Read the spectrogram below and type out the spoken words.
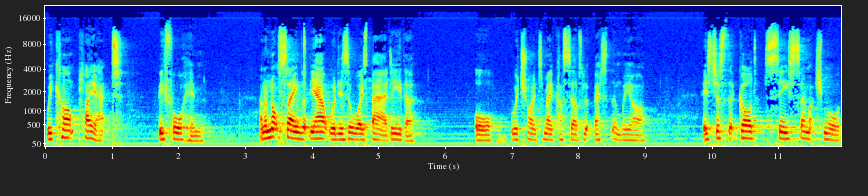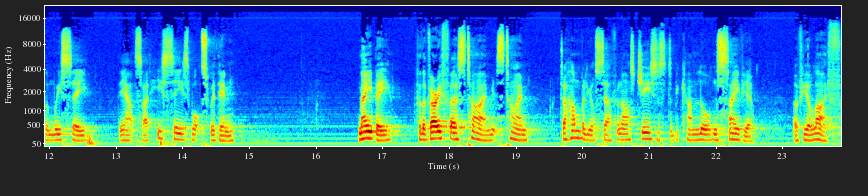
We can't play act before Him. And I'm not saying that the outward is always bad either, or we're trying to make ourselves look better than we are. It's just that God sees so much more than we see the outside. He sees what's within. Maybe, for the very first time, it's time to humble yourself and ask Jesus to become Lord and Saviour of your life.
